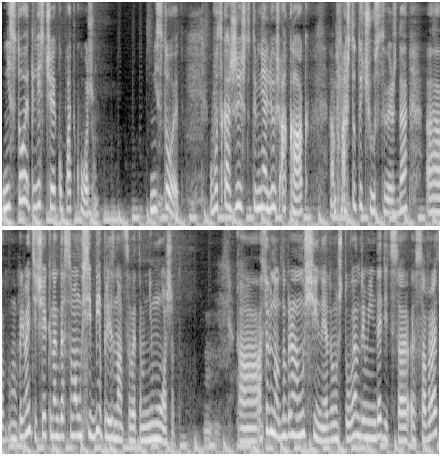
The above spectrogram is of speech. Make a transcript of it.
Не стоит лезть человеку под кожу. Не стоит. Вот скажи, что ты меня любишь. А как? А что ты чувствуешь, да? А, понимаете, человек иногда самому себе признаться в этом не может. А, особенно, вот, например, мужчины. Я думаю, что вы, Андрей, мне не дадите э, соврать.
